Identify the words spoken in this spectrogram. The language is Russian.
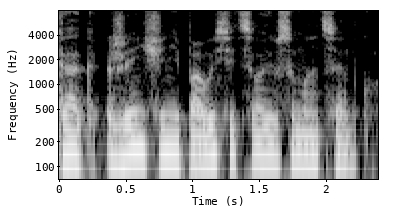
Как женщине повысить свою самооценку?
